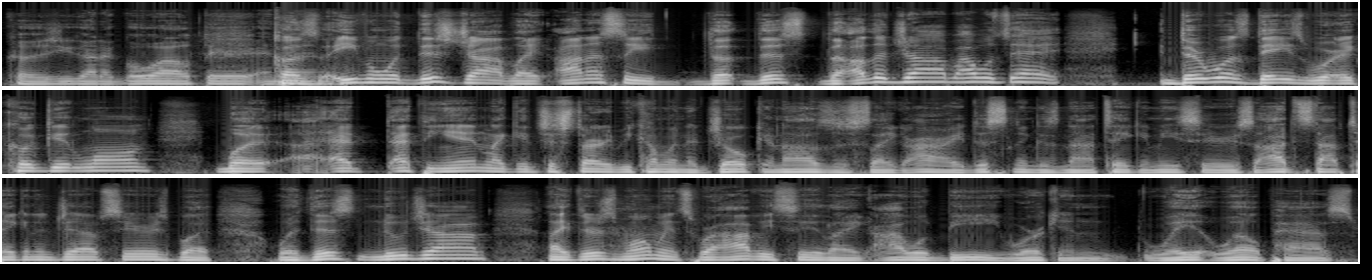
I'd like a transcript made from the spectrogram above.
because you got to go out there and Because then- even with this job, like honestly, the this the other job I was at, there was days where it could get long, but at at the end, like it just started becoming a joke, and I was just like, all right, this nigga's not taking me serious. So I'd stop taking the job serious. But with this new job, like there's moments where obviously like I would be working way well past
